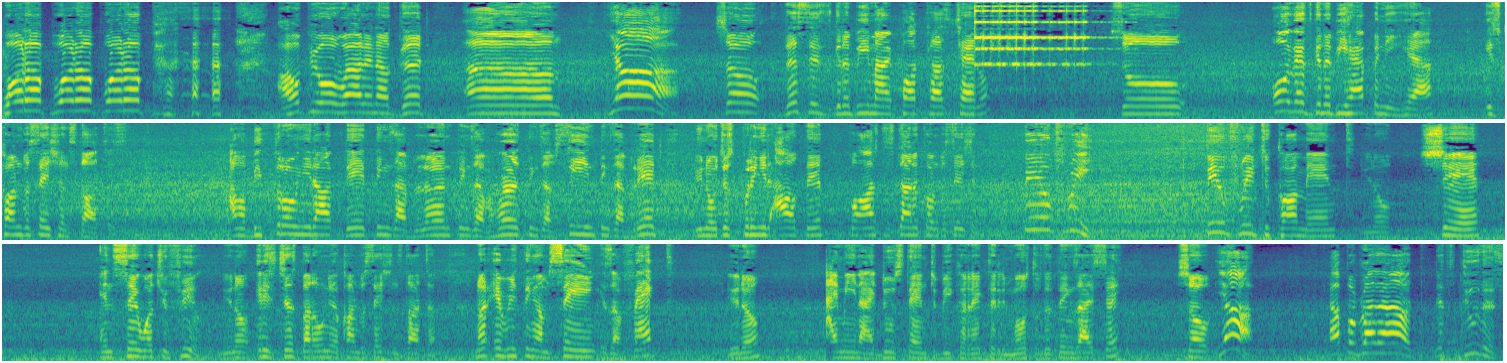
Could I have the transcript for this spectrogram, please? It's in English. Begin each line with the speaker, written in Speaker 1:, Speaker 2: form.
Speaker 1: What up, what up, what up? I hope you're all well and are good. Um, yeah. So, this is gonna be my podcast channel. So, all that's gonna be happening here is conversation starters. I'm gonna be throwing it out there, things I've learned, things I've heard, things I've seen, things I've read, you know, just putting it out there for us to start a conversation. Feel free. Feel free to comment, you know, share, and say what you feel. You know, it is just but only a conversation starter. Not everything I'm saying is a fact, you know. I mean, I do stand to be corrected in most of the things I say. So, yeah, help a brother out. Let's do this.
